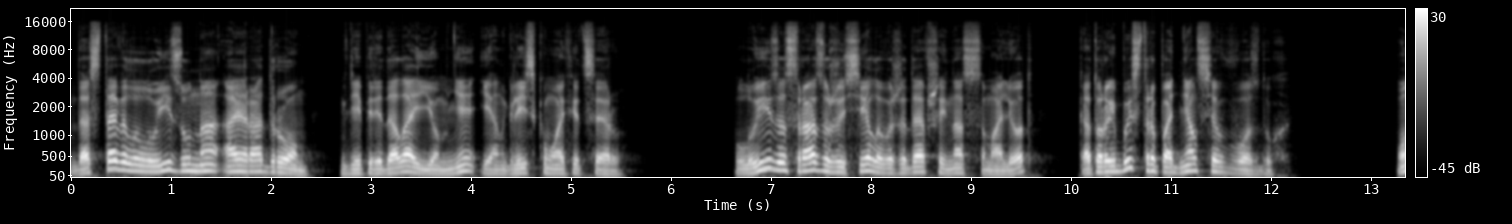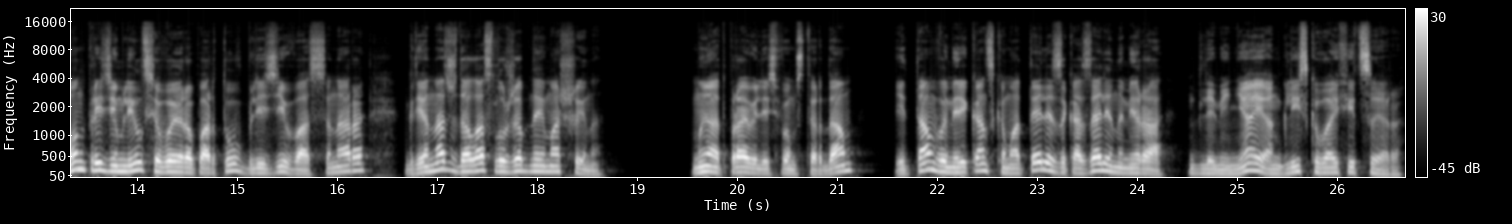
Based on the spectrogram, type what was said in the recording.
доставила Луизу на аэродром, где передала ее мне и английскому офицеру. Луиза сразу же села в ожидавший нас самолет, который быстро поднялся в воздух. Он приземлился в аэропорту вблизи Вассенара, где нас ждала служебная машина. Мы отправились в Амстердам, и там в американском отеле заказали номера для меня и английского офицера.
